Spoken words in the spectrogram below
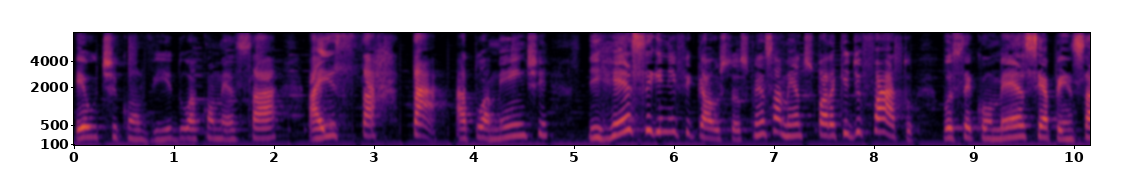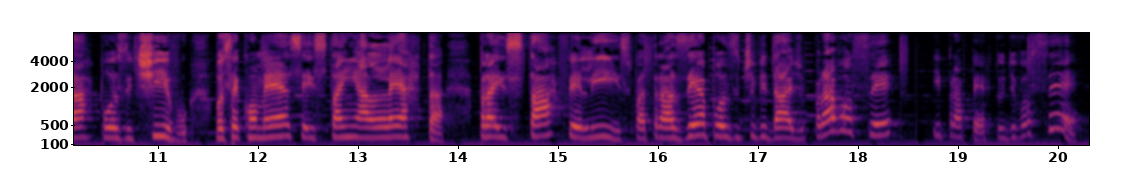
eu te convido a começar a estartar a tua mente e ressignificar os teus pensamentos para que de fato você comece a pensar positivo, você comece a estar em alerta para estar feliz, para trazer a positividade para você e para perto de você.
